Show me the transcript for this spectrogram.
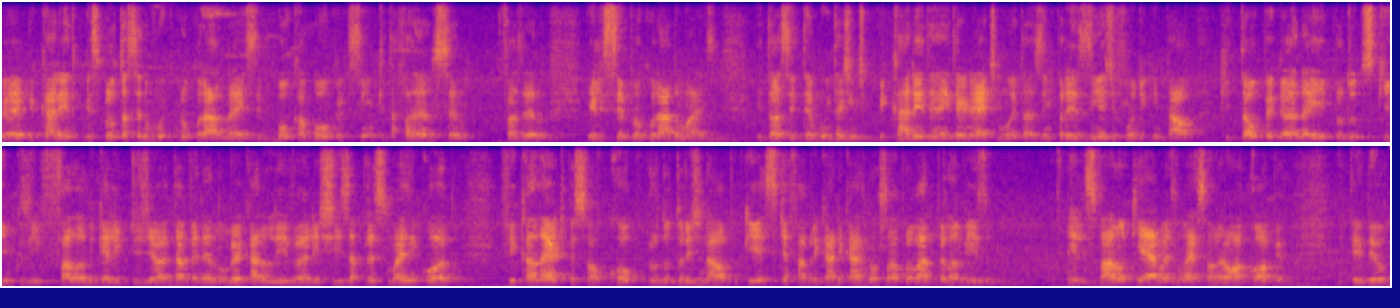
é, picareta, porque esse produto está sendo muito procurado, né? Esse boca a boca, sim, que está fazendo, sendo, fazendo ele ser procurado mais. Então assim, tem muita gente picareta na internet, muitas empresinhas de fundo de quintal que estão pegando aí produtos químicos e falando que é líquido de gel e está vendendo no Mercado Livre, LX, a preço mais em conta. Fica alerta, pessoal. Compre o produto original, porque esse que é fabricado em casa não são aprovados pela Anvisa. Eles falam que é, mas não é, só é uma cópia. Entendeu?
